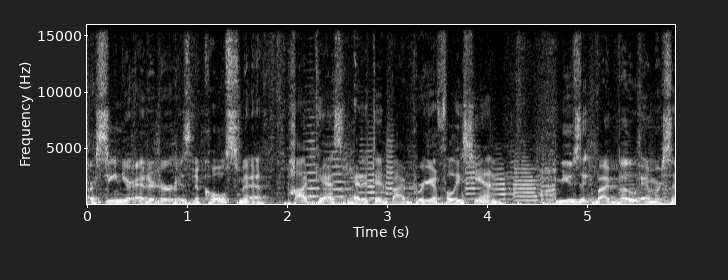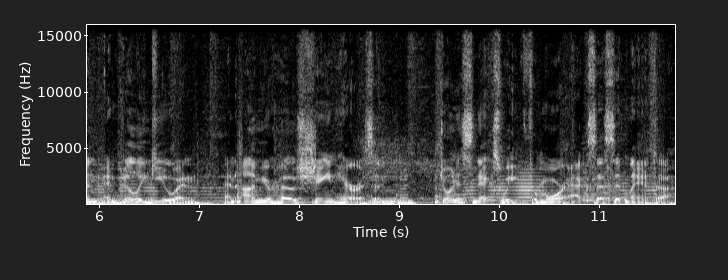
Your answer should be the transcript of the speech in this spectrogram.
Our senior editor is Nicole Smith, podcast edited by Bria Felicien. Music by Bo Emerson and Billy Gewen, and I'm your host, Shane Harrison. Join us next week for more Access Atlanta.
